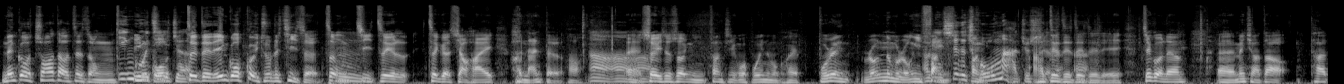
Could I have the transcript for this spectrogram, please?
能够抓到这种英国记者，对对对，英国贵族的记者，这种记这个这个小孩很难得哈。嗯嗯。哎，所以就说你放心，我不会那么快，不会容那么容易放。是个筹码就是。啊，对对对对对。结果呢，呃，没想到他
